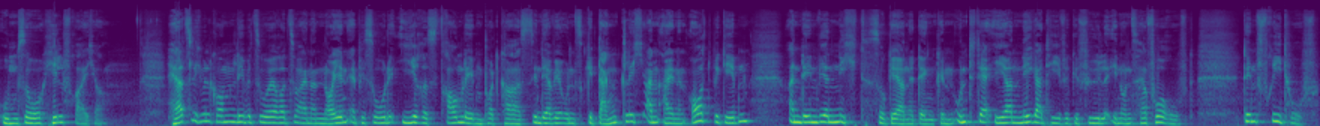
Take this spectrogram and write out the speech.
umso hilfreicher. Herzlich willkommen, liebe Zuhörer, zu einer neuen Episode Ihres Traumleben Podcasts, in der wir uns gedanklich an einen Ort begeben, an den wir nicht so gerne denken und der eher negative Gefühle in uns hervorruft. Den Friedhof.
